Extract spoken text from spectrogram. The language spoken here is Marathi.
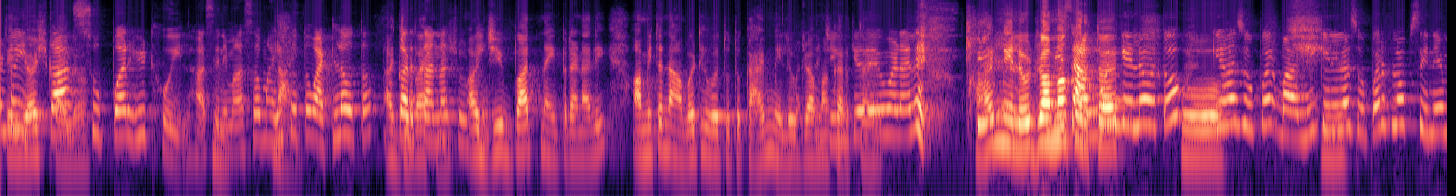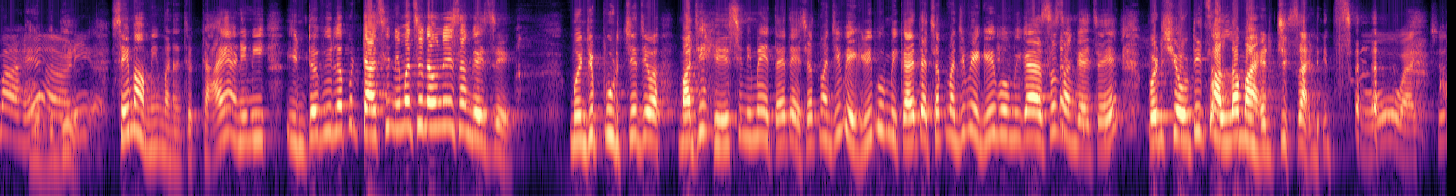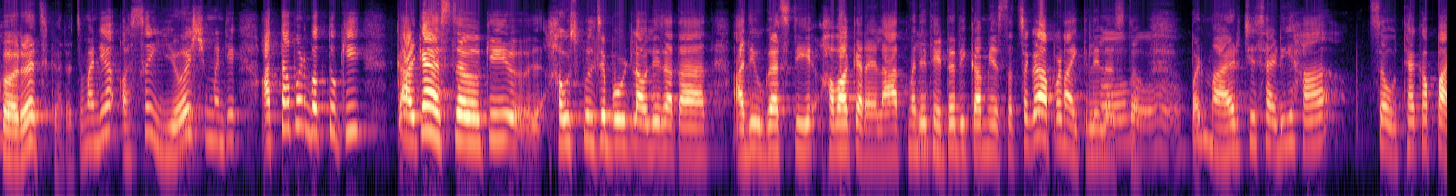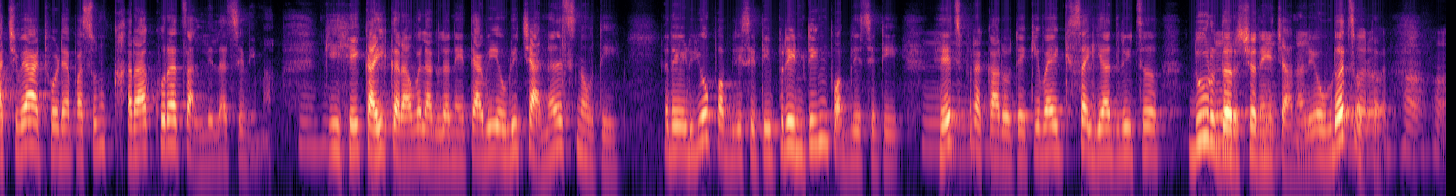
पण तो यश इतका पाहिलं. सुपरहिट होईल हा सिनेमा. असं माहीत नाही. होतं वाटलं होतं अजिबात करताना नाही शूटिंग अजिबात नाही प्रणाली. आम्ही तर नावं ठेवत होतो. काय मेलोड्रामा करताय? देव म्हणाले की काय मेलोड्रामा मी सांगून करतायत. गेलो होतो हो. की हा सुपर मानी केलेला सुपर फ्लॉप सिनेमा आहे आणि सेम आम्ही म्हणायचं काय? आणि मी इंटरव्ह्यूला पण त्या सिनेमाचं नाव नाही सांगायचे. म्हणजे पुढचे जेव्हा माझे हे सिनेमे येत आहेत त्याच्यात माझी वेगळी भूमिका आहे त्याच्यात माझी वेगळी भूमिका आहे असं सांगायचंय पण शेवटी चालला माहेरची साडीच. हो खरंच खरंच. म्हणजे असं यश म्हणजे आता पण बघतो की काय काय असतं की हाऊसफुलचे बोर्ड लावले जातात आधी उगाच ती हवा करायला आतमध्ये थिएटर रिकामी असतात सगळं आपण ऐकलेलं हो, हो, असतं. पण माहेरची साडी हा चौथ्या का पाचव्या आठवड्यापासून खराखुरा चाललेला सिनेमा. की हे काही करावं लागलं नाही त्यावेळी एवढी चॅनल्स नव्हती. रेडिओ पब्लिसिटी प्रिंटिंग पब्लिसिटी हेच प्रकार होते किंवा एक सह्याद्रीचं दूरदर्शन हे चॅनल एवढंच होतं.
